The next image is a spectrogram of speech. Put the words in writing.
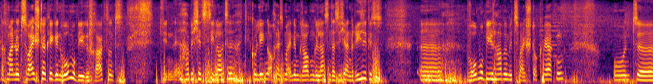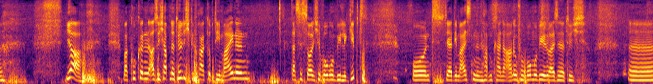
nach meinem zweistöckigen Wohnmobil gefragt und den habe ich jetzt die Leute, die Kollegen auch erstmal in dem Glauben gelassen, dass ich ein riesiges äh, Wohnmobil habe mit zwei Stockwerken und äh, ja, mal gucken. Also ich habe natürlich gefragt, ob die meinen, dass es solche Wohnmobile gibt. Und ja, die meisten haben keine Ahnung von Wohnmobilen, weil sie natürlich Äh,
